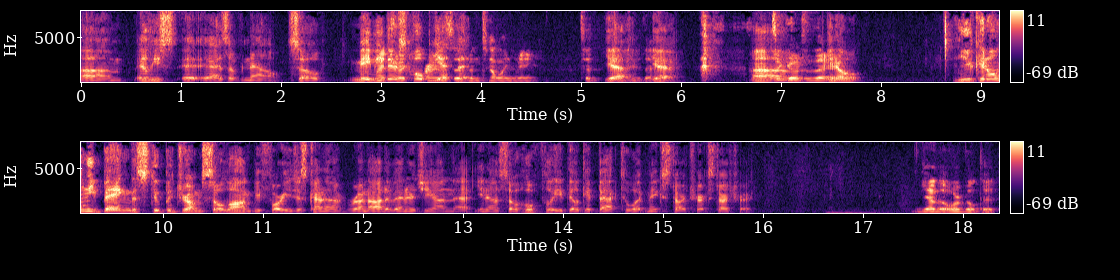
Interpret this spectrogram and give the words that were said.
um, at least as of now. So maybe My there's Trek hope friends yet have that been telling me to, yeah, to do that. yeah. To Um, go to there. You know, you can only bang the stupid drum so long before you just kind of run out of energy on that. You know, so hopefully they'll get back to what makes Star Trek Star Trek. Yeah, the Orville did.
